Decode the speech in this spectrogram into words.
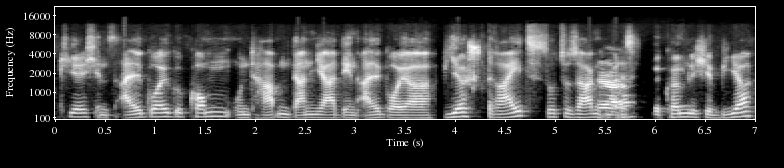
Ostkirch ins Allgäu gekommen und haben dann ja den Allgäuer Bierstreit sozusagen Ja. über das bekömmliche Bier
